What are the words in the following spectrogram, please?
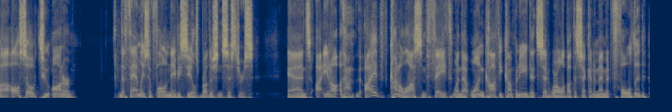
Uh, also to honor the families of fallen Navy SEALs, brothers and sisters. And I, you know, I've kind of lost some faith when that one coffee company that said we're all about the Second Amendment folded.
